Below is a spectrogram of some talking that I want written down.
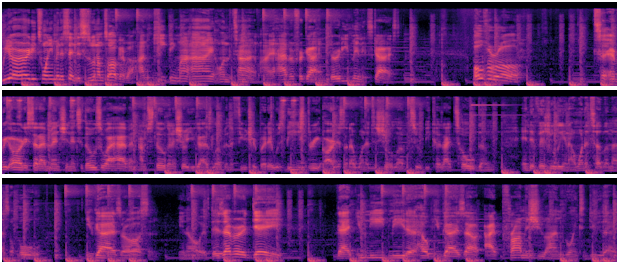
We are already 20 minutes in. This is what I'm talking about. I'm keeping my eye on the time. I haven't forgotten. 30 minutes, guys. Overall, to every artist that I mentioned and to those who I haven't, I'm still gonna show you guys love in the future. But it was these three artists that I wanted to show love to because I told them individually and I want to tell them as a whole, you guys are awesome. You know, if there's ever a day that you need me to help you guys out, I promise you I'm going to do that.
